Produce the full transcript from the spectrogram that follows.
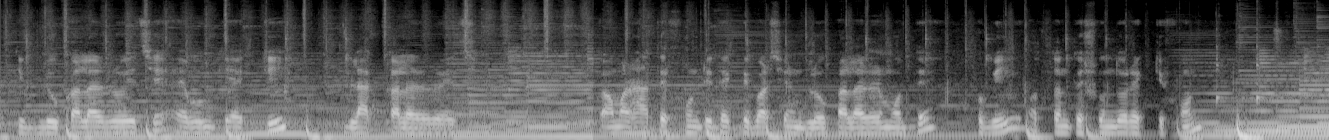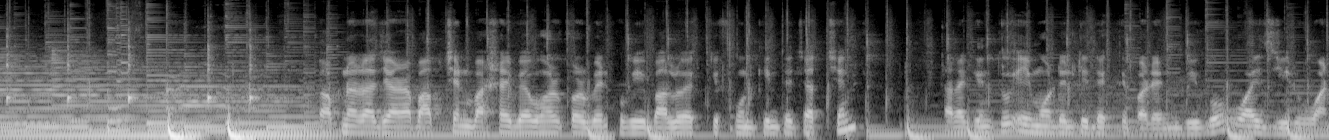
একটি ব্লু কালার রয়েছে এবং কি একটি ব্ল্যাক কালার রয়েছে। তো আমার হাতের ফোনটি দেখতে পাচ্ছেন ব্লু কালারের মধ্যে, খুবই অত্যন্ত সুন্দর একটি ফোন। তো আপনারা যারা ভাবছেন বাসায় ব্যবহার করবেন, খুবই ভালো একটি ফোন কিনতে চাচ্ছেন, তারা কিন্তু এই মডেলটি দেখতে পারেন ভিভো ওয়াই জিরো ওয়ান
